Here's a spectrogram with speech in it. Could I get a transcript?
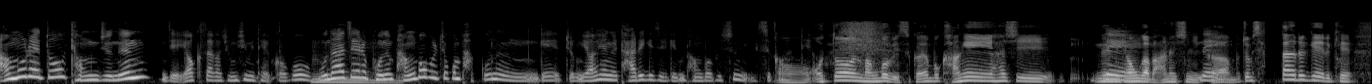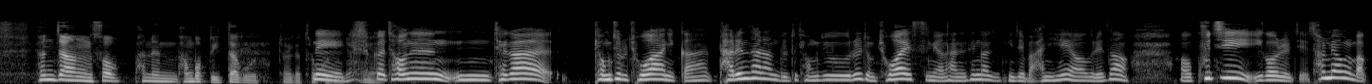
아무래도 경주는 이제 역사가 중심이 될 거고 음. 문화재를 보는 방법을 조금 바꾸는 게 좀 여행을 다르게 즐기는 방법일 수는 있을 것 어, 같아요. 어떤 방법이 있을까요? 뭐 강의하시는 네. 경우가 많으시니까 네. 뭐좀 색다르게 이렇게 현장 수업하는 방법도 있다고 저희가 네. 들었거든요. 네. 그러니까 저는 음, 제가 경주를 좋아하니까 다른 사람들도 경주를 좀 좋아했으면 하는 생각이 굉장히 많이 해요. 그래서 어, 굳이 이걸 이제 설명을 막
